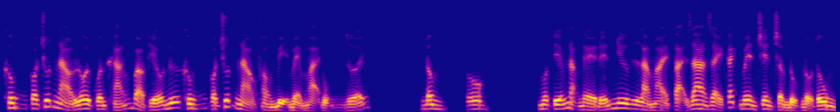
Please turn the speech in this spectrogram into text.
không có chút nào lôi cuốn kháng vào thiếu nữ, không có chút nào phòng bị mềm mại bụng dưới. Đông, ô. Một tiếng nặng nề đến như là mải tại da dày cách bên trên trầm đục nổ tung.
